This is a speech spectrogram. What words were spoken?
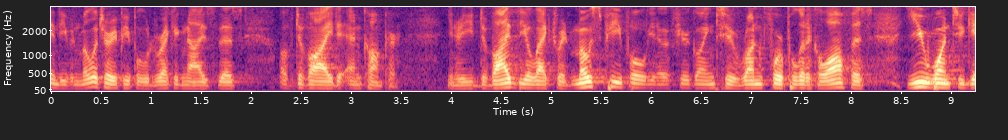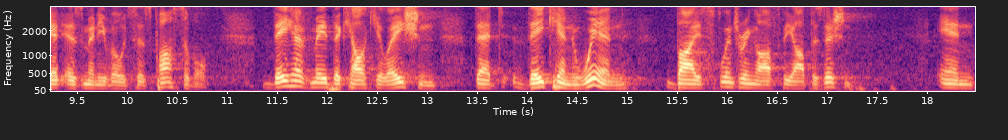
and even military people would recognize this, of divide and conquer. You know, you divide the electorate. Most people, you know, if you're going to run for political office, you want to get as many votes as possible. They have made the calculation that they can win by splintering off the opposition. And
